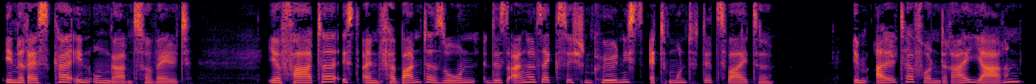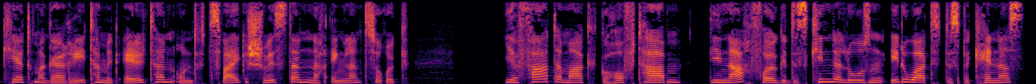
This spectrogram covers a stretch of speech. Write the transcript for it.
in Reska in Ungarn zur Welt. Ihr Vater ist ein verbannter Sohn des angelsächsischen Königs Edmund II. Im Alter von drei Jahren kehrt Margareta mit Eltern und zwei Geschwistern nach England zurück. Ihr Vater mag gehofft haben, die Nachfolge des kinderlosen Eduard des Bekenners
